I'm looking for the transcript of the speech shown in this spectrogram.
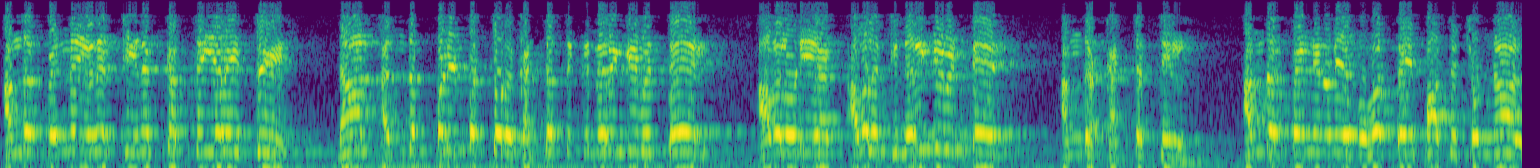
அந்த பெண்ணை எனக்கு இணக்கத்தை இழைத்து நான் அந்த படிப்பட்ட ஒரு கட்டத்துக்கு நெருங்கிவிட்டேன் அவளுடைய அவளுக்கு நெருங்கிவிட்டேன் அந்த கட்டத்தில் அந்த பெண்ணினுடைய முகத்தை பார்த்து சொன்னால்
